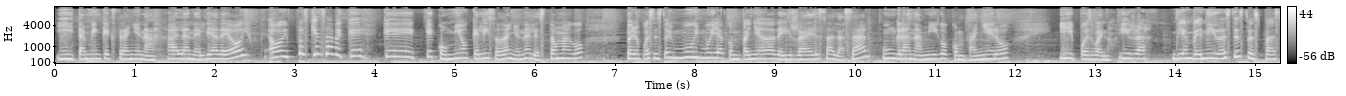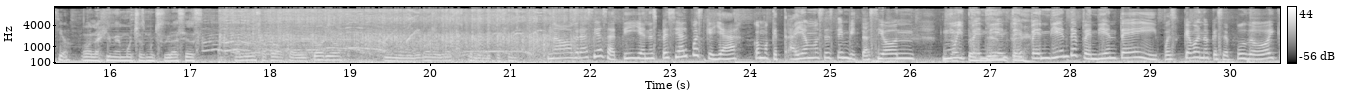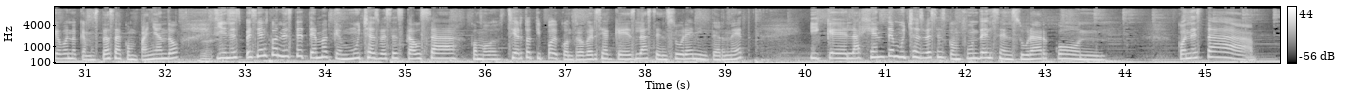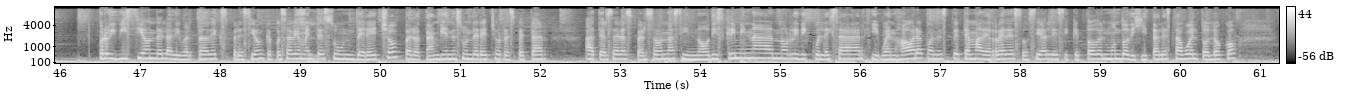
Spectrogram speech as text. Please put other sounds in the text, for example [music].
y también que extrañen a Alan el día de hoy. Hoy, pues quién sabe qué, qué, qué comió, qué le hizo daño en el estómago. Pero pues estoy muy, muy acompañada de Israel Salazar, un gran amigo, compañero. Y pues bueno, Irra, bienvenido, este es tu espacio. Hola Jimé, muchas, muchas gracias. Saludos a todo tu auditorio y de nuevo gracias por la invitación. No, gracias a ti y en especial pues que ya como que traíamos esta invitación muy pendiente, pendiente. pendiente, pendiente y pues qué bueno que se pudo hoy, qué bueno que me estás acompañando Gracias. y en especial con este tema que muchas veces causa como cierto tipo de controversia que es la censura en internet y que la gente muchas veces confunde el censurar con con esta prohibición de la libertad de expresión, que pues obviamente es un derecho, pero también es un derecho respetar a terceras personas y no discriminar, no ridiculizar. Y bueno, ahora con este tema de redes sociales y que todo el mundo digital está vuelto loco,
